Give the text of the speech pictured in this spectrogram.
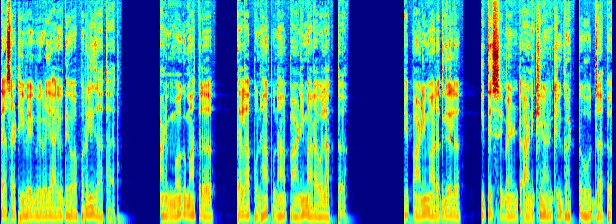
त्यासाठी वेगवेगळी आयुधे वापरली जातात. आणि मग मात्र त्याला पुन्हा पुन्हा पाणी मारावं लागतं. हे पाणी मारत गेलं की ते सिमेंट आणखी आणखी घट्ट होत जातं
